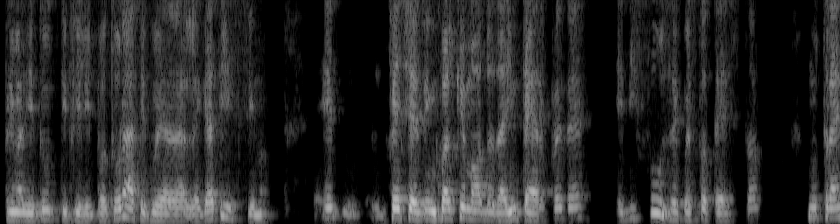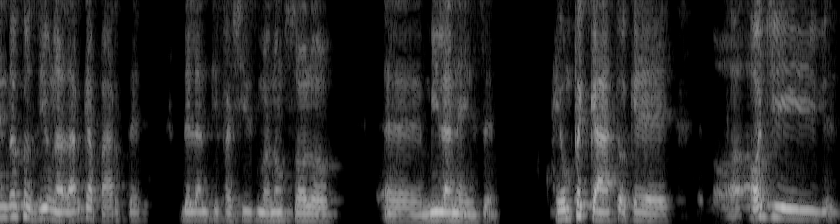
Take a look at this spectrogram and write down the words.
prima di tutti Filippo Turati, cui era legatissimo, fece in qualche modo da interprete e diffuse questo testo, nutrendo così una larga parte dell'antifascismo non solo eh, milanese. È un peccato che oggi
